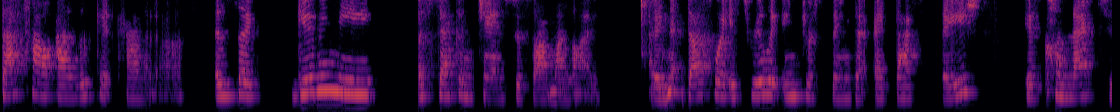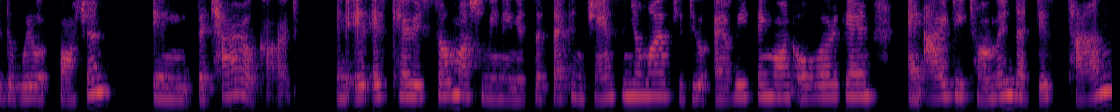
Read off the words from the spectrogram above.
That's how I look at Canada. It's like giving me a second chance to start my life. And that's why it's really interesting that at that stage, it's connect to the wheel of fortune in the tarot card. And it, it carries so much meaning. It's a second chance in your life to do everything on over again. And I determined that this time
